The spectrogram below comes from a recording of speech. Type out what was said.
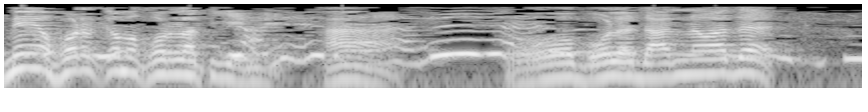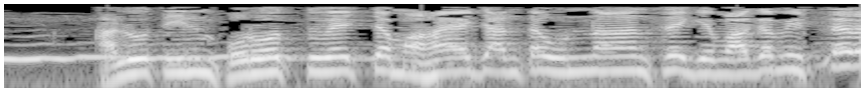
මේ හොරකම කරලා තියෙන්නේ. ආ. ඕ බොල දන්නවද? අලුතින් පොරොත්තු වෙච්ච මහේජන්ත උන්නාන්සේගේ වග විස්තර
